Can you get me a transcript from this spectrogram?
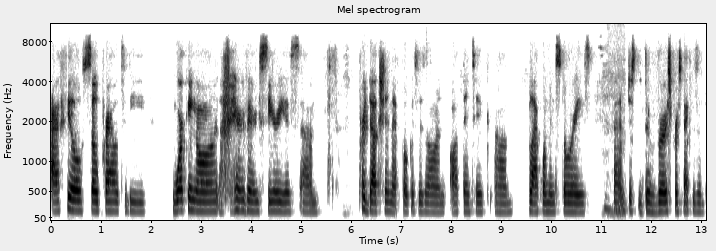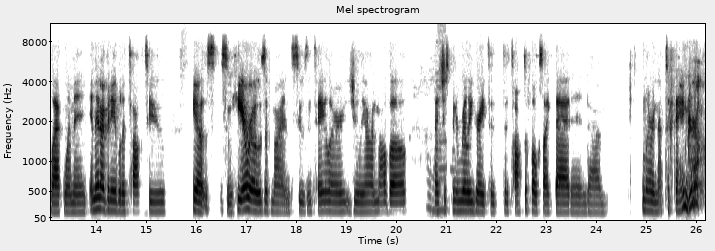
I feel so proud to be working on a very very serious um, production that focuses on authentic um, Black women stories, mm-hmm. um, just diverse perspectives of Black women, and then I've been able to talk to you know some heroes of mine, Susan Taylor, Julianne Malveaux wow. It's just been really great to to talk to folks like that and um, learn not to fangirl.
